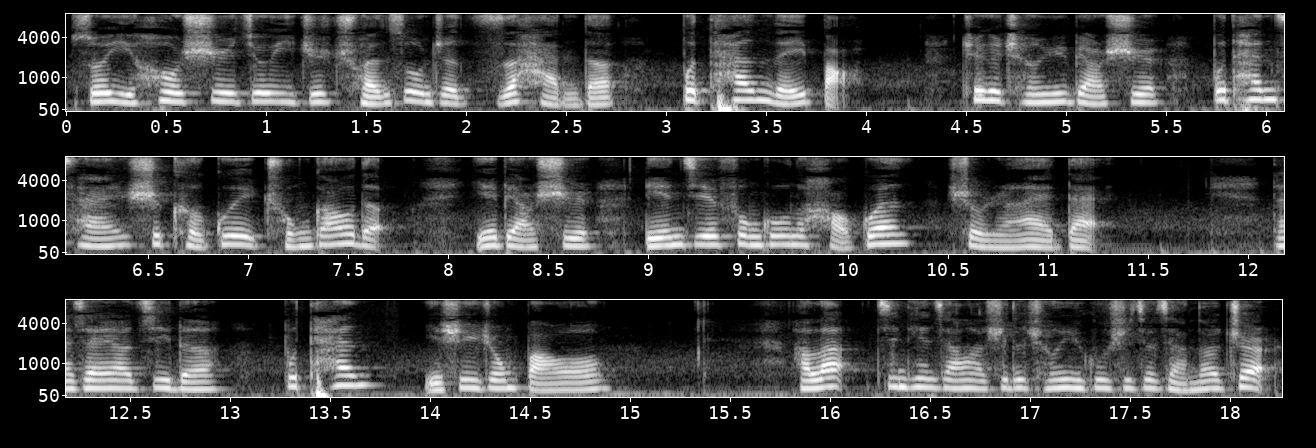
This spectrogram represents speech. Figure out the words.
所以后世就一直传颂着子罕的“不贪为宝”这个成语，表示不贪财是可贵崇高的。也表示廉洁奉公的好官受人爱戴，大家要记得不贪也是一种宝哦。好了，今天蒋老师的成语故事就讲到这儿。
